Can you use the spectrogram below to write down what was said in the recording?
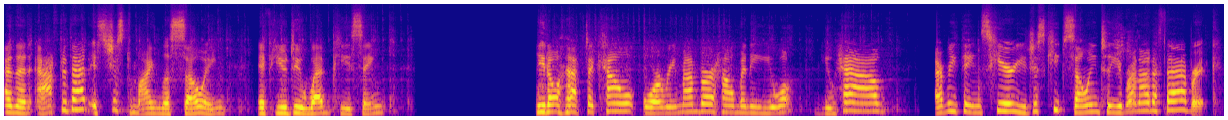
And then after that, it's just mindless sewing if you do web piecing. You don't have to count or remember how many you you have. Everything's here. You just keep sewing till you run out of fabric.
